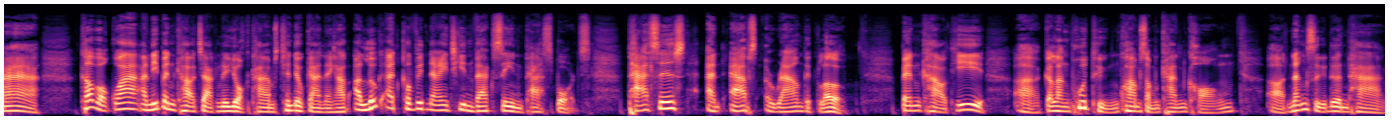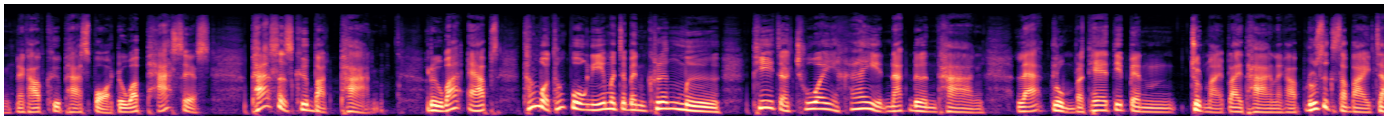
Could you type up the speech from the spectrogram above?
อ่าเขาบอกว่าอันนี้เป็นข่าวจาก New York Times เช่นเดียวกันนะครับ A look at COVID-19 vaccine passports passes and apps around the globe เป็นข่าวที่กำลังพูดถึงความสำคัญของหนังสือเดินทางนะครับ คือ passport หรือว่า passes passes คือบัตรผ่าน หรือว่าแอปทั้งหมดทั้งปวงนี้มันจะเป็นเครื่องมือที่จะช่วยให้นักเดินทาง และกลุ่มประเทศที่เป็นจุดหมายปลายทางนะครับ รู้สึกสบายใจ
